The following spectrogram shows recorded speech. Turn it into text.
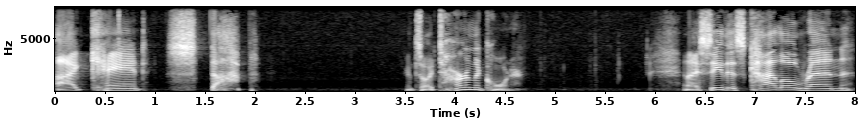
I can't stop. And so I turn in the corner. And I see this Kylo Ren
